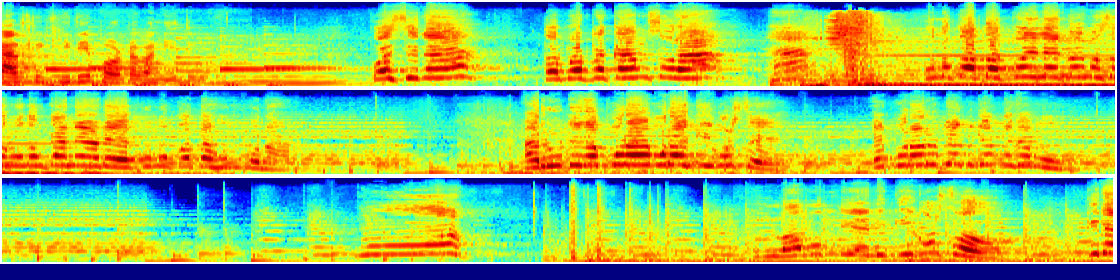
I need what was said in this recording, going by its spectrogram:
কালকে ঘি দিয়ে পরোটা বানিয়ে দেবো। কইছি না তোর বড়টা কাম সোরা হ্যাঁ? কোনো কথা কইলে কই মাসের মতন কানে আড়ে কোনো কথা শুনব না। আর রুটিটা পুরায় পুরায় কি করছে? এই পুরা রুটি আমি কেমনে খামু? লবণ দিয়া এটি কি করছ? কি রে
